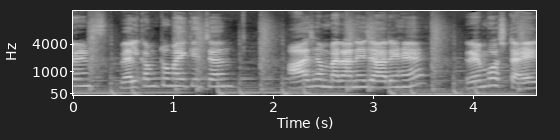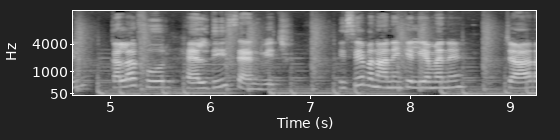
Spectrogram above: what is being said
Friends welcome to my kitchen आज हम बनाने जा रहे हैं rainbow style colourful healthy sandwich इसे बनाने के लिए मैंने चार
